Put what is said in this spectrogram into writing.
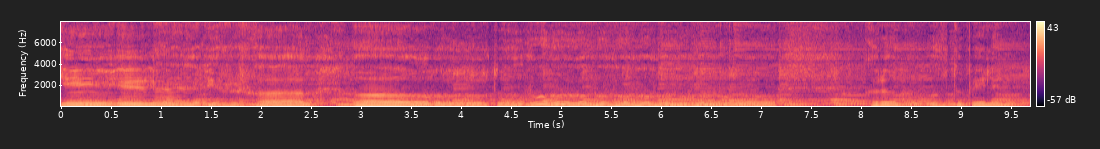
Yine bir hal oldu. Kırıldı belim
